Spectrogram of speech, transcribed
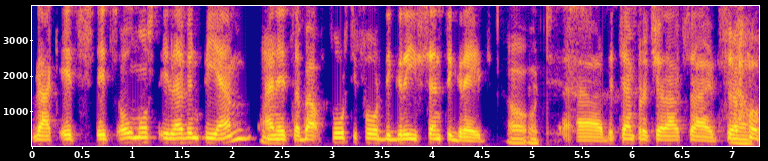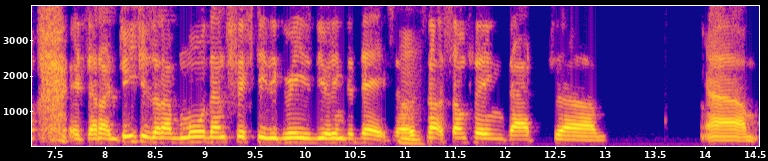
Like it's it's almost 11 p.m. and it's about 44 degrees centigrade. Oh, uh, the temperature outside. So it's around it reaches around more than 50 degrees during the day. So Mm. it's not something that um, um,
